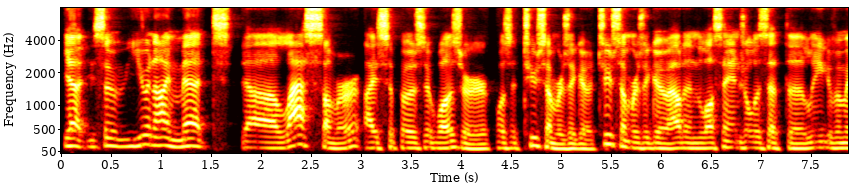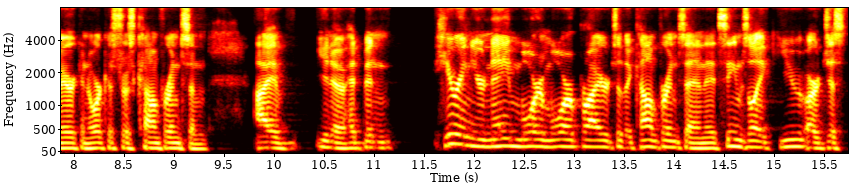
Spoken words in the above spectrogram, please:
Yeah. So you and I met uh, last summer, I suppose it was, or was it two summers ago? Two summers ago out in Los Angeles at the League of American Orchestras conference. And I, you know, had been hearing your name more and more prior to the conference. And it seems like you are just,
